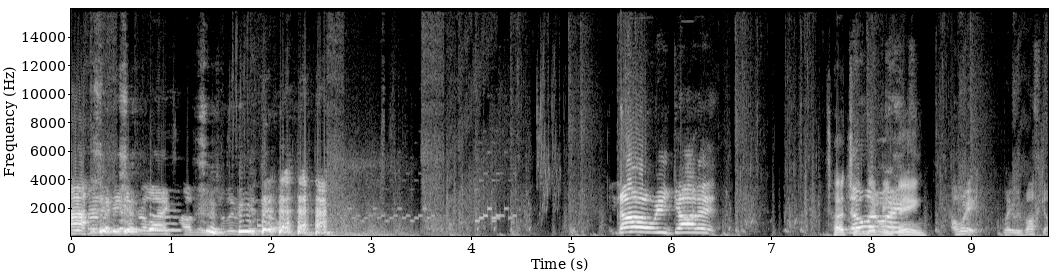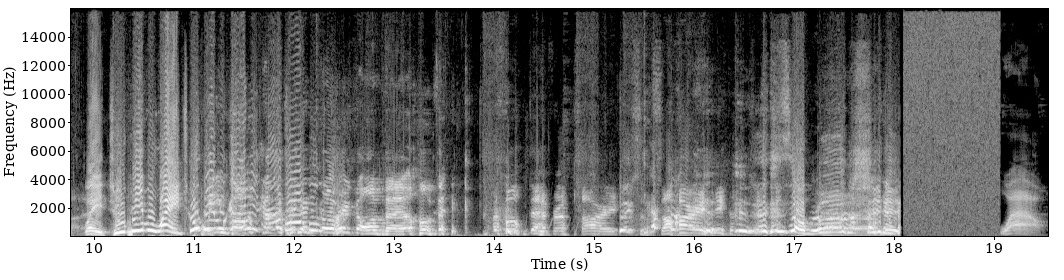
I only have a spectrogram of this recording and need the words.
Guys, really can relax on this. Really can chill on this. No, we got it! Touch No, a living wait. thing. Oh wait, wait, we both got it. Wait, two people? Wait, two people got it? Going all that, all that. Hold that, bro. Sorry. Sorry. This is so bullshit. Wow.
